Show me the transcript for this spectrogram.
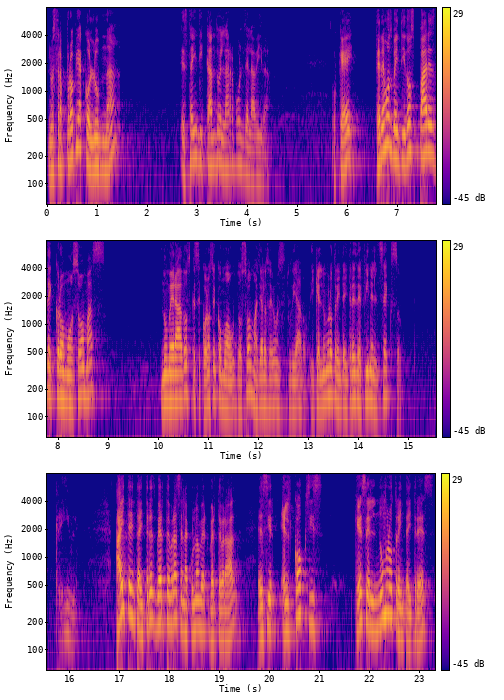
Nuestra propia columna está indicando el árbol de la vida. ¿Ok? Tenemos 22 pares de cromosomas numerados que se conocen como autosomas, ya los habíamos estudiado, y que el número 33 define el sexo. Increíble. Hay 33 vértebras en la columna vertebral, es decir, el coxis, que es el número 33,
